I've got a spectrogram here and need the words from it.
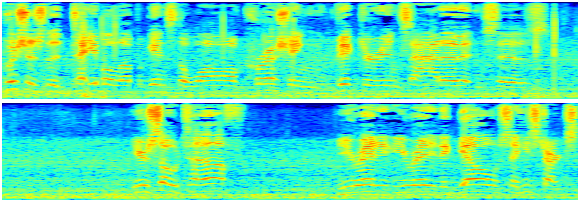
pushes the table up against the wall, crushing Victor inside of it, and says, You're so tough. You ready? You ready to go? So he starts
